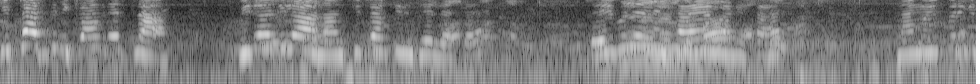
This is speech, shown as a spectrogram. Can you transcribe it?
ಕಿತ್ತಾಕ್ತೀನಿ ಕಾಂಗ್ರೆಸ್ನ. ಬಿಡೋದಿಲ್ಲ ನಾನು ಕಿತ್ತಾಕ್ತೀನಿ ಅಂತ ಹೇಳಿದೆ ಸರ್. ದಯವಿಟ್ಟು ನನಗೆ ಸಹಾಯ ಮಾಡಿ ಸರ್. ನಮ್ಮ ಇಬ್ಬರಿಗೆ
